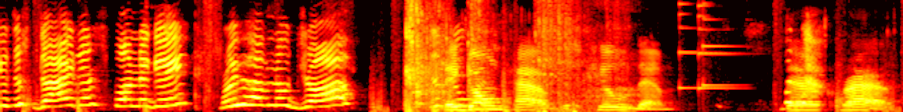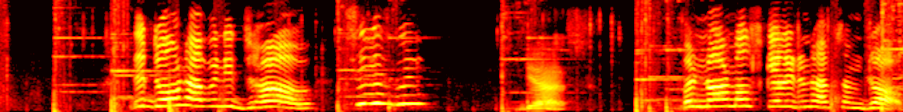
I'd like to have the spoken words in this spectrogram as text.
You just died and spawned again? Bro, you have no job? Just They do don't have. Just kill them. They're crap. They don't have any job. Seriously? Yes. But normal skeleton have some job.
